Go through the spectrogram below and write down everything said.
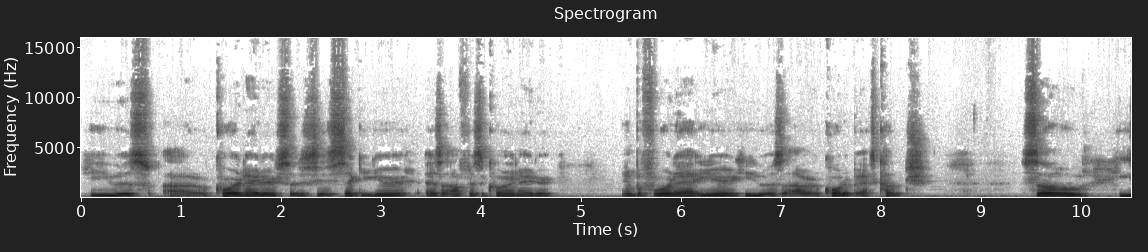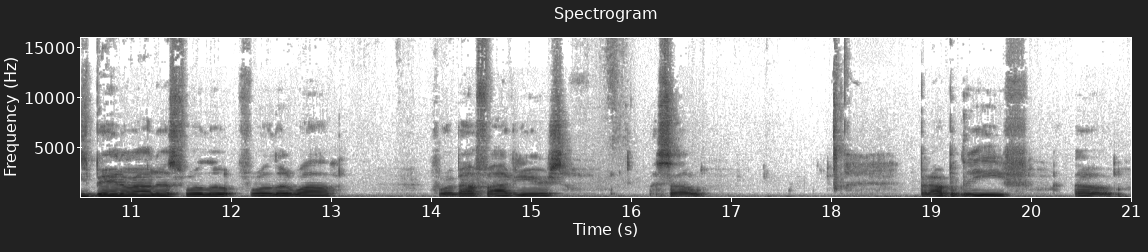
he was our coordinator, so this is his second year as an offensive coordinator. And before that year, he was our quarterbacks coach. So he's been around us for a little for a little while, for about five years. So, but I believe, um,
